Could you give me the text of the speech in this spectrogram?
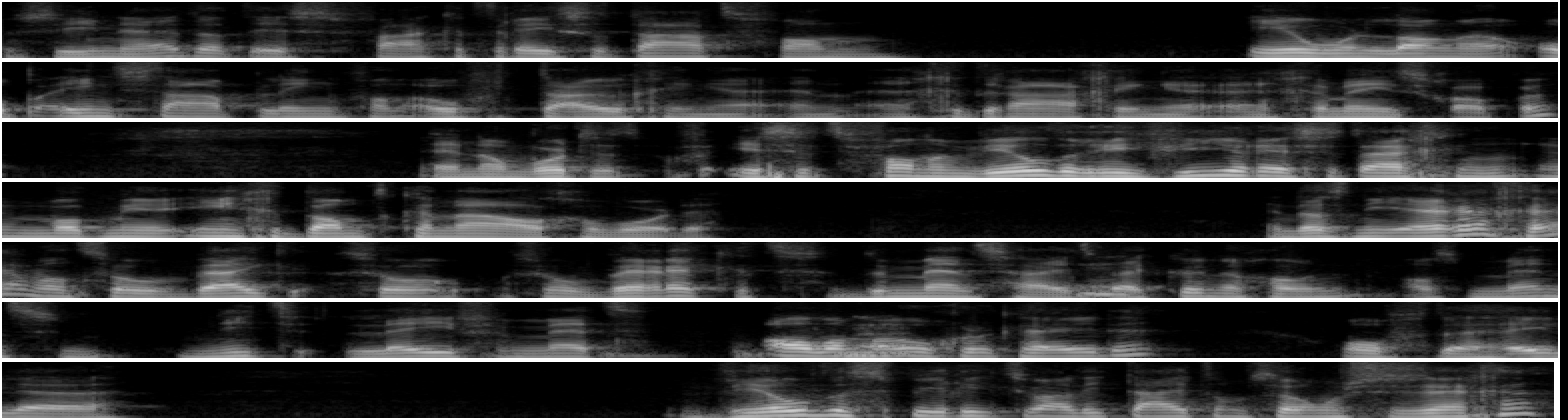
zien, hè, dat is vaak het resultaat van eeuwenlange opeenstapeling van overtuigingen en, en gedragingen en gemeenschappen. En dan wordt het, is het van een wilde rivier is het eigenlijk een, een wat meer ingedampt kanaal geworden. En dat is niet erg, hè? want zo, zo, zo werkt de mensheid. Wij kunnen gewoon als mensen niet leven met alle Nee. mogelijkheden. Of de hele wilde spiritualiteit, om het zo maar te zeggen.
